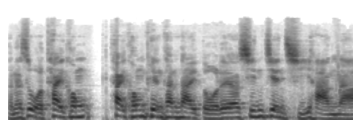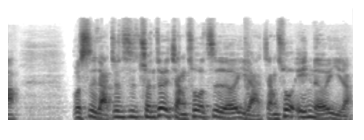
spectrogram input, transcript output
可能是我太空太空片看太多了，叫新建奇航啦，不是的，就是纯粹讲错字而已啦，讲错音而已啦。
